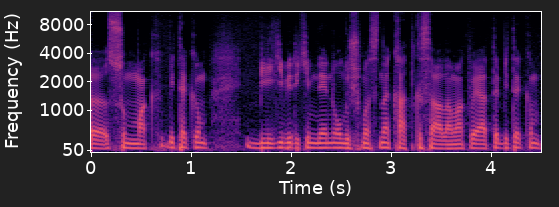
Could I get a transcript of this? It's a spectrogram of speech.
e, sunmak, bir takım bilgi birikimlerinin oluşmasına katkı sağlamak veyahut da bir takım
